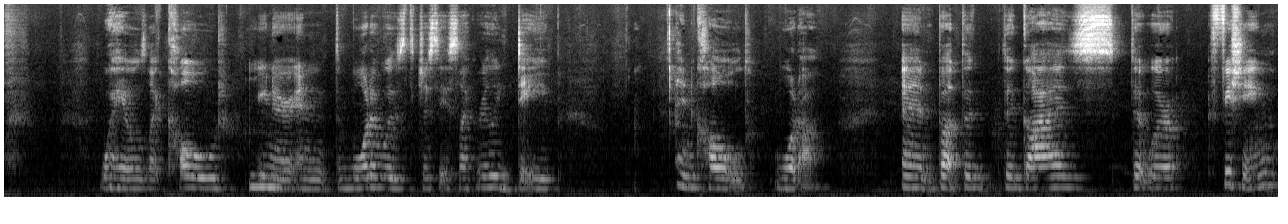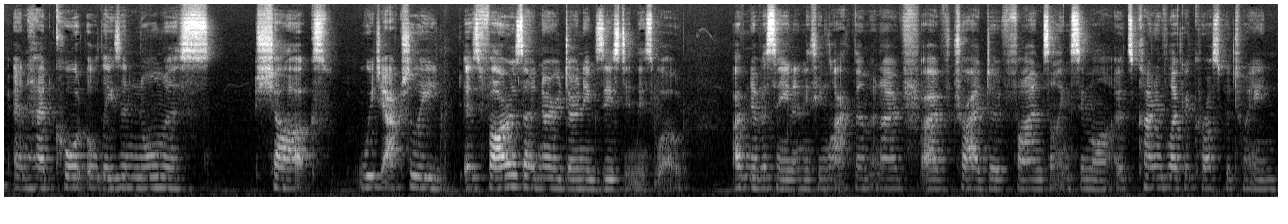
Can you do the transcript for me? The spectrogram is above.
Wales like cold you know and the water was just this like really deep and cold water. And but the the guys that were fishing and had caught all these enormous sharks which actually as far as I know don't exist in this world I've never seen anything like them, and I've I've tried to find something similar. It's kind of like a cross between,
